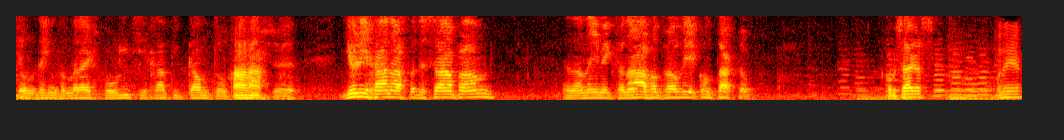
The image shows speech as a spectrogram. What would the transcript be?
Zo'n ding van de Rijkspolitie gaat die kant op. Aha. Dus eh, jullie gaan achter de saap aan. En dan neem ik vanavond wel weer contact op. Commissaris. Meneer.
